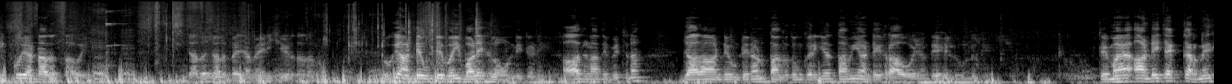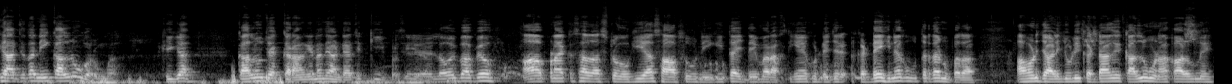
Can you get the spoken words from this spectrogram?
ਇੱਕੋ ਹੀ ਆਂਡਾ ਦਿੱਤਾ ਬਈ। ਚਲੋ ਚੱਲ ਬਹਿ ਜਾ, ਮੈਂ ਨਹੀਂ ਛੇੜਦਾ ਤੁਹਾਨੂੰ ਕਿਉਂਕਿ ਆਂਡੇ ਉਂਡੇ ਬਈ ਬਾਲੇ ਹਿਲਾਉਣ ਨਹੀਂ ਦੇਣੇ। ਆਹ ਦਿਨਾਂ ਦੇ ਵਿੱਚ ਨਾ ਜ਼ਿਆਦਾ ਆਂਡੇ ਉਂਡੇ ਇਹਨਾਂ ਨੂੰ ਤੰਗ ਤੁੰਗ ਕਰੀਏ ਤਾਂ ਵੀ ਆਂਡੇ ਖਰਾਬ ਹੋ ਜਾਂਦੇ ਹਿੱਲ ਹੁੱਲ ਕੇ। ਤੇ ਮੈਂ ਆਂਡੇ ਚੈੱਕ ਕਰਨੇ ਸੀ, ਅੱਜ ਤਾਂ ਨਹੀਂ ਕੱਲ ਨੂੰ ਕਰੂੰਗਾ, ਠੀਕ ਆ। ਕੱਲ ਨੂੰ ਚੈੱਕ ਕਰਾਂਗੇ ਇਹਨਾਂ ਦੇ ਆਂਡਿਆਂ 'ਚ ਕੀ ਪ੍ਰੋਸੀਜਰ ਹੈ ਲਓ ਜੀ ਬਾਬਿਓ ਆ ਆਪਣਾ ਇੱਕ ਸਾਦਾ ਸਟੋਕ ਹੀ ਆ, ਸਾਫ਼ ਸੂਫ ਨਹੀਂ ਕੀਤਾ ਇਦਾਂ ਹੀ ਮੈਂ ਰੱਖਤੀਆਂ, ਇਹ ਖੁੱਡੇ 'ਚ ਕੱਢੇ ਸੀ ਨਾ ਕਬੂਤਰ, ਤੁਹਾਨੂੰ ਪਤਾ। ਆ ਹੁਣ ਜਾਲੀ ਜੂਲੀ ਕੱਢਾਂਗੇ ਕੱਲ ਨੂੰ ਹੋਣਾ ਕਾਲੂ ਨੇ।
